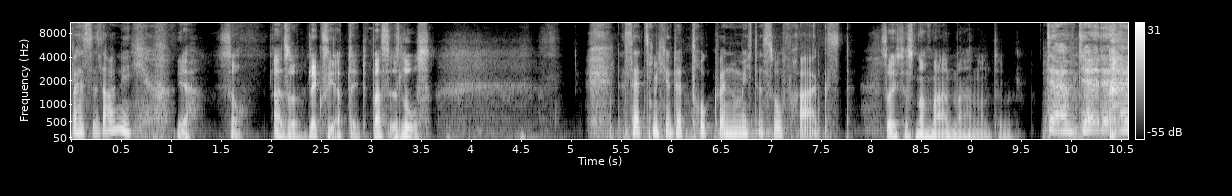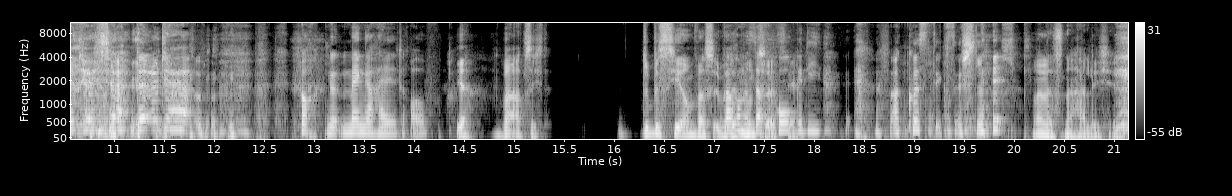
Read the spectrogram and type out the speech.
Weiß es auch nicht. Ja, so. Also, Lexi-Update. Was ist los? Das setzt mich unter Druck, wenn du mich das so fragst. Soll ich das nochmal anmachen und dann. Da, da, da, da, da, da, da. Noch eine Menge Heil drauf. Ja, war Absicht. Du bist hier, um was über Warum den Hund ist zu auf Hoge erzählen. die Akustik so schlecht? Oh, das ist eine Hallige.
